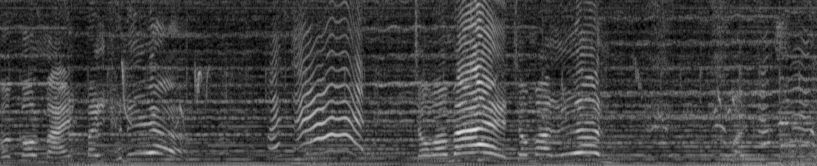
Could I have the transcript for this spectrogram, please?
មើលកូនម៉ែបីគ្នាម៉ែស្អាតចូលមកម៉ែចូលមកលឿនម៉ែ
